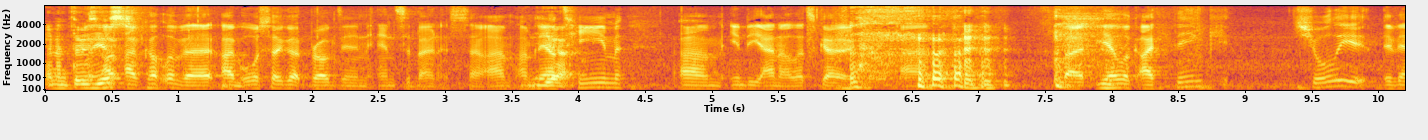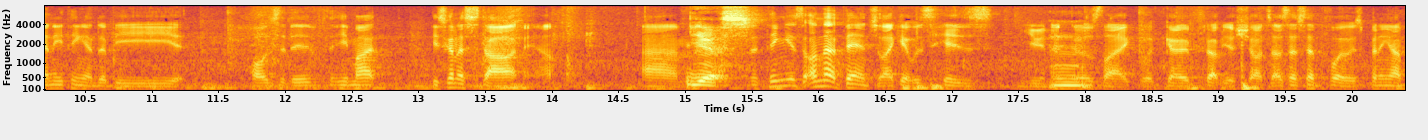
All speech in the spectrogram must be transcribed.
an enthusiast. I've, got LeVert. I've also got Brogdon and Sabonis. So I'm, I'm now Yeah. team um, Indiana. Let's go. Um, but yeah, look, I think surely if anything, it'd be positive. He might. He's going to start now. Um, Yes. The thing is, on that bench, like it was his unit. Mm. It was like, look, go put up your shots. As I said before, he was putting up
